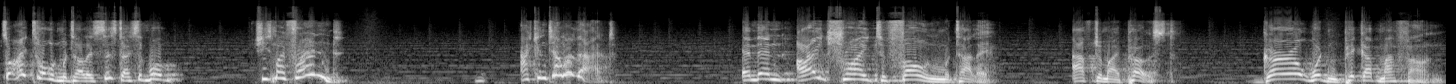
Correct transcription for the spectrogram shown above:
So I told Mutale's sister, I said, well, she's my friend. I can tell her that. And then I tried to phone Mutale after my post. Girl wouldn't pick up my phone.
